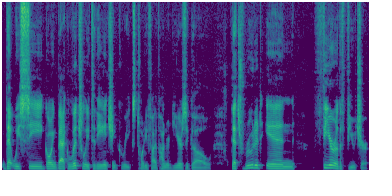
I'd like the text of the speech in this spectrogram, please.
that we see going back literally to the ancient Greeks 2,500 years ago, that's rooted in fear of the future.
